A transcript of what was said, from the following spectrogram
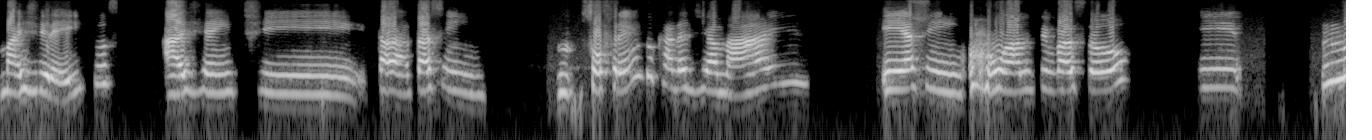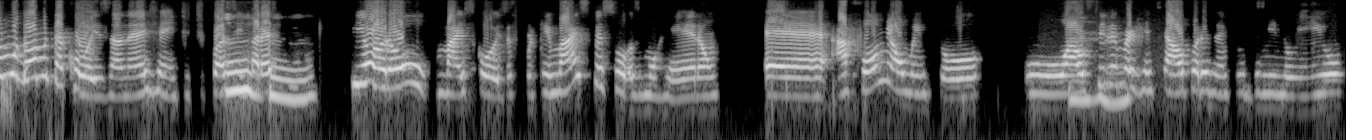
mais direitos. A gente tá, tá assim sofrendo cada dia mais. E assim, um ano se passou e não mudou muita coisa, né, gente? Tipo assim, uhum. parece piorou mais coisas, porque mais pessoas morreram, é, a fome aumentou, o auxílio uhum. emergencial, por exemplo, diminuiu,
